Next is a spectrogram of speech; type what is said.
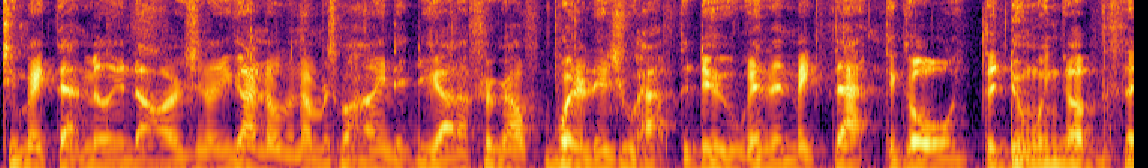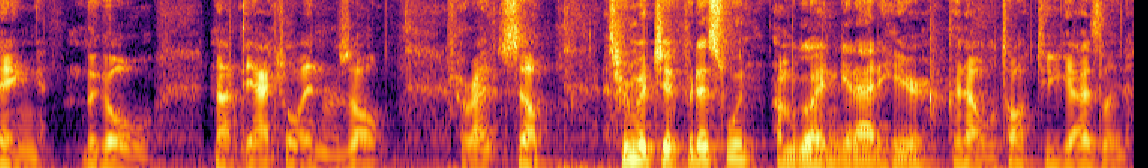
to make that million dollars? You know, you got to know the numbers behind it. You got to figure out what it is you have to do and then make that the goal, the doing of the thing, the goal, not the actual end result. All right, so that's pretty much it for this one. I'm going to go ahead and get out of here, and I will talk to you guys later.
